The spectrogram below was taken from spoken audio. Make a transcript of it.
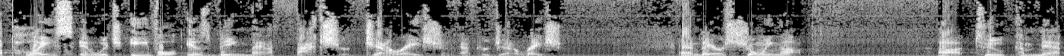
a place in which evil is being manufactured generation after generation. And they're showing up uh, to commit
